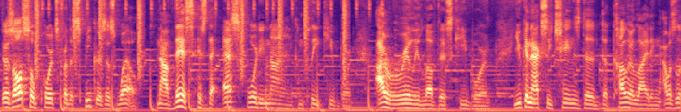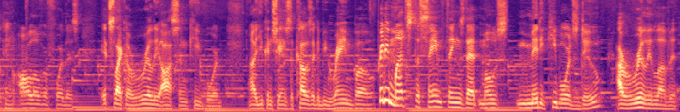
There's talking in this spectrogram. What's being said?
There's also ports for the speakers as well. Now this is the S49 Komplete keyboard. I really love this keyboard. You can actually change the, the color lighting. I was looking all over for this. It's like a really awesome keyboard. Uh, you can change the colors, it could be rainbow. Pretty much the same things that most MIDI keyboards do. I really love it.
